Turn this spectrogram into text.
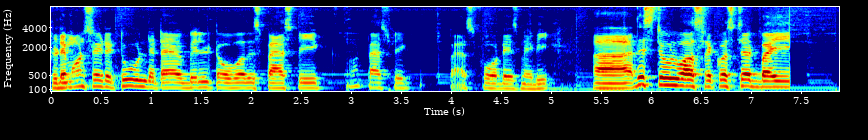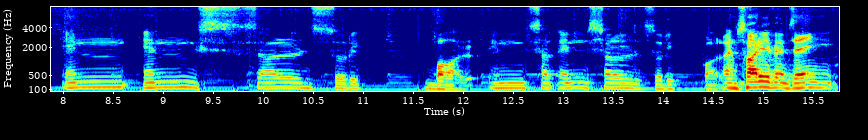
to demonstrate a tool that I have built over this past week, not past week, past four days maybe. Uh, this tool was requested by N N Zurich Ball. In Zurich Ball. I'm sorry if I'm saying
